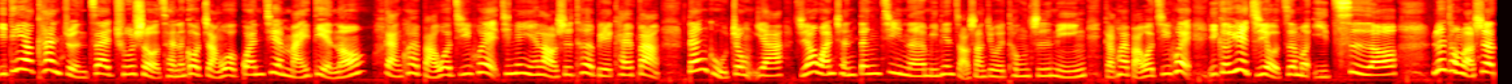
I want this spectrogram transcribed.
一定要看准再出手，才能够掌握关键买点哦。赶快把握机会，今天严老师特别开放单股重压，只要完成登记呢，明天早上就会通知您。赶快把握机会，一个月只有这么一次哦。认同老师的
